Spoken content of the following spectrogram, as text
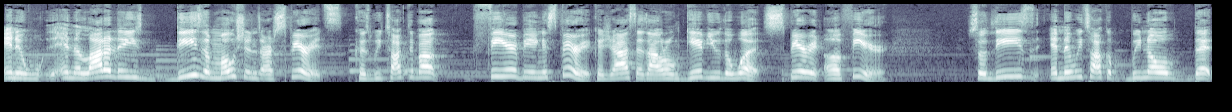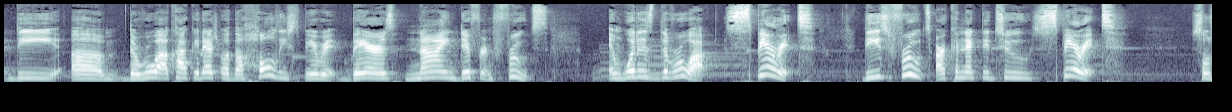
And it, and a lot of these these emotions are spirits cuz we talked about fear being a spirit cuz Yah says I don't give you the what? Spirit of fear. So these, and then we talk. We know that the um the ruach hakodesh or the Holy Spirit bears nine different fruits. And what is the ruach? Spirit. These fruits are connected to spirit. So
